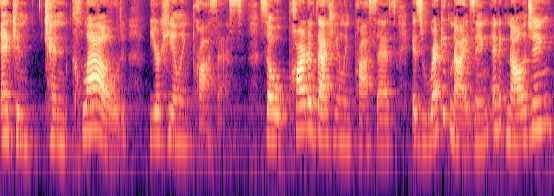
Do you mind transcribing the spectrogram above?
and can can cloud your healing process. So, part of that healing process is recognizing and acknowledging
